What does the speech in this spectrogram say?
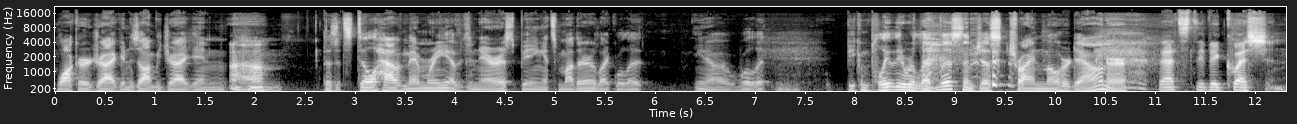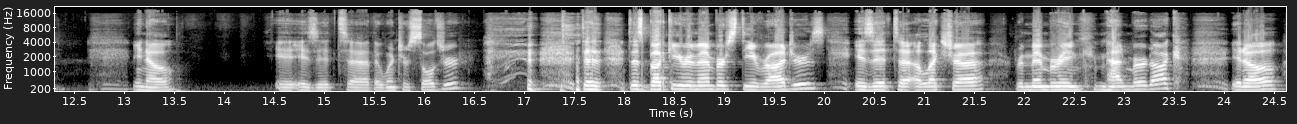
Walker dragon, zombie dragon. Uh-huh. Um, does it still have memory of Daenerys being its mother? Like, will it, you know, will it be completely relentless and just try and mow her down, or that's the big question. You know, is it uh, the Winter Soldier? does, does, Bucky remember Steve Rogers? Is it uh, Elektra remembering Matt Murdock? You know,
